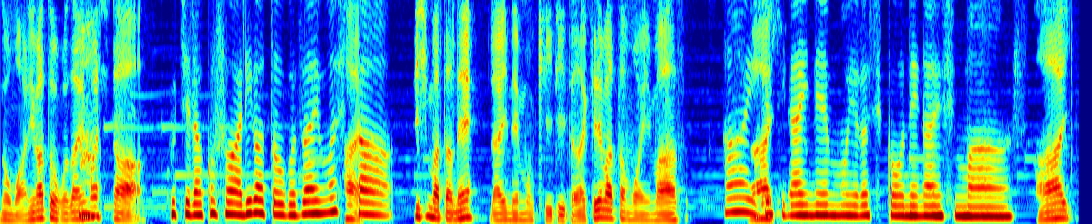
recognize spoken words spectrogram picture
どうもありがとうございました。こちらこそありがとうございました。ぜひまたね、来年も聞いていただければと思います。はい。はいぜひ来年もよろしくお願いします。はい。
